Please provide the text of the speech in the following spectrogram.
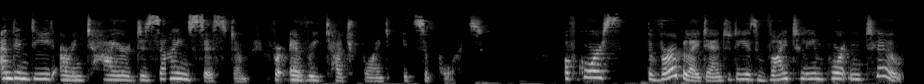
and indeed our entire design system for every touch point it supports? Of course, the verbal identity is vitally important too.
